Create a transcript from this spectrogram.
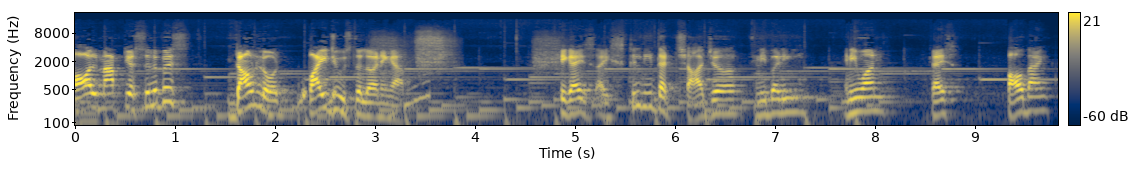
all mapped to your syllabus, download Byju's the learning app. Hey guys, I still need that charger. Anybody? Anyone? Guys, power bank?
